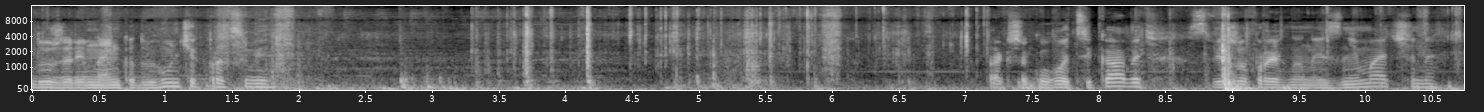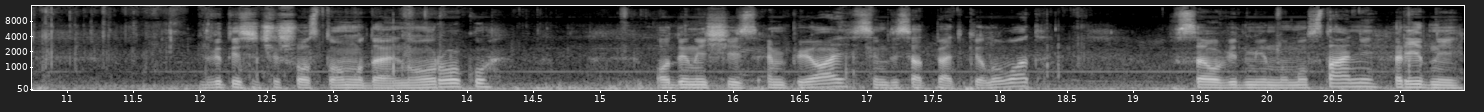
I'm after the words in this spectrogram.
Дуже рівненько двигунчик працює. Так що кого цікавить, свіжопригнаний з Німеччини 2006 модельного року. 1,6 MPI, 75 кВт. Все у відмінному стані, рідний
